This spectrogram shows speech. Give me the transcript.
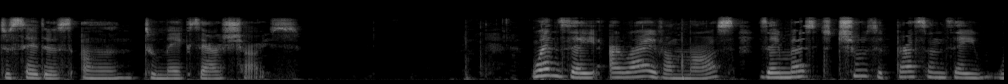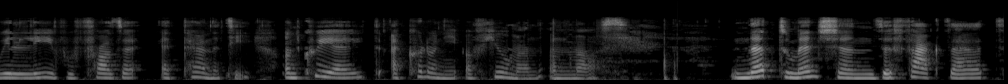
to seduce and to make their choice. When they arrive on Mars, they must choose a person they will live with for the eternity and create a colony of humans on Mars. Not to mention the fact that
